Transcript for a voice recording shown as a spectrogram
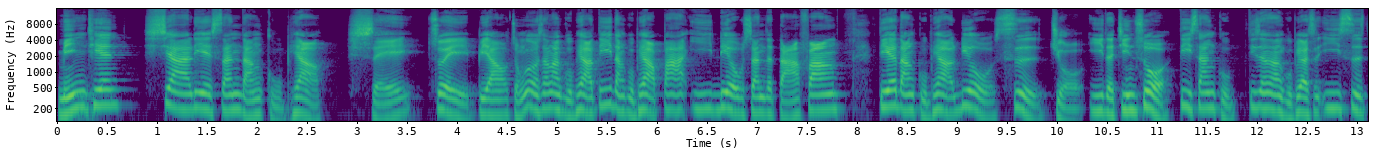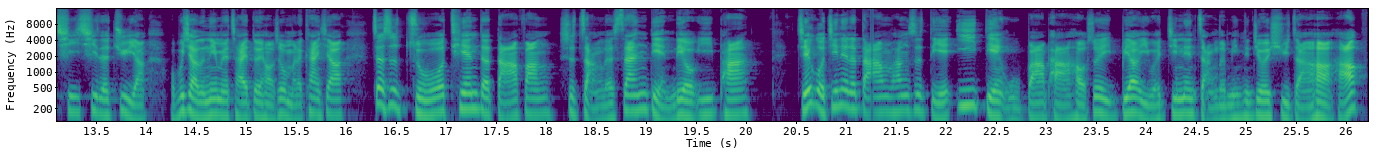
明天。下列三档股票谁最标？总共有三档股票，第一档股票八一六三的达方，第二档股票六四九一的金硕，第三股第三档股票是一四七七的巨阳。我不晓得你有没有猜对哈，所以我们来看一下，这是昨天的达方是涨了三点六一趴。结果今天的答案方是跌一点五八趴，哈，所以不要以为今天涨的，明天就会续涨，哈。好，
